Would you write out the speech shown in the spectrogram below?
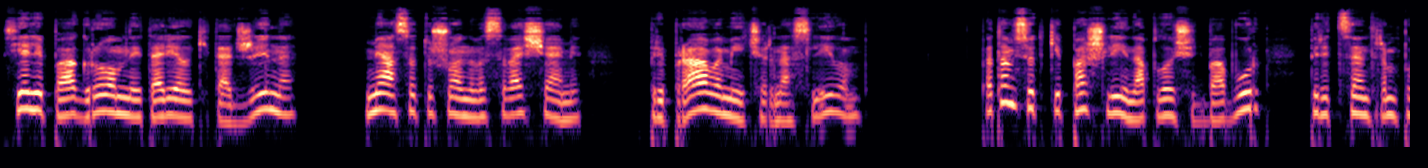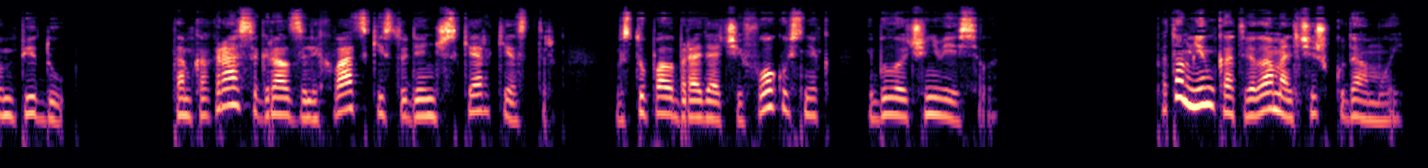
съели по огромной тарелке таджина, мясо тушеного с овощами, приправами и черносливом. Потом все-таки пошли на площадь Бабур перед центром Помпиду, там как раз играл залихватский студенческий оркестр, выступал бродячий фокусник, и было очень весело. Потом Нинка отвела мальчишку домой.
